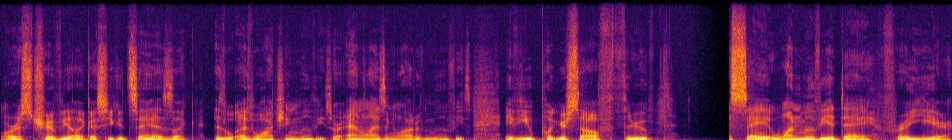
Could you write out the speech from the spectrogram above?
or as trivial, I guess you could say, as like as as watching movies or analyzing a lot of movies. If you put yourself through say one movie a day for a year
